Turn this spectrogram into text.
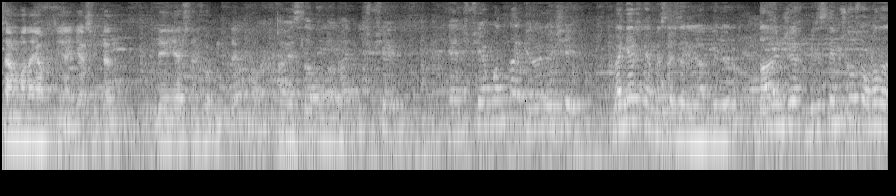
sen bana yaptın ya gerçekten beni gerçekten çok mutlu ettin. Abi estağfurullah ben hiçbir şey yani hiçbir şey yapmadım derken öyle bir şey. Ben gerçekten mesajlara cevap veriyorum. Daha önce birisi demiş olsa ona da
